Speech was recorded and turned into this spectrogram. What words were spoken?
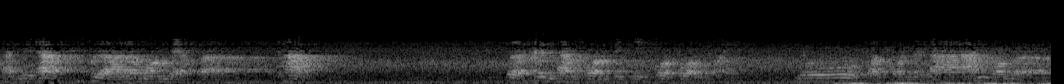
ขันธ์ถ้าเพื่อเรามองแบบภาพเกิดขึ้นตามความเป็นจริงพวกพวกหน่อยยูกว่าคนหลานของเออ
